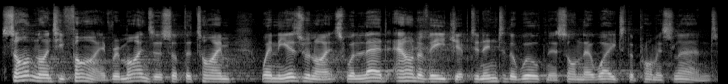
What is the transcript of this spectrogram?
Psalm 95 reminds us of the time when the Israelites were led out of Egypt and into the wilderness on their way to the promised land.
